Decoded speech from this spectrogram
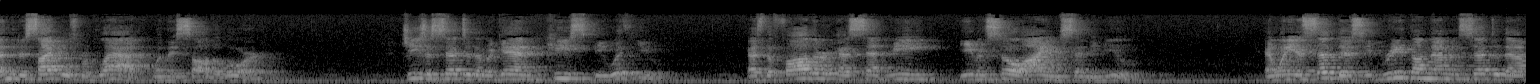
Then the disciples were glad when they saw the Lord. Jesus said to them again, Peace be with you. As the Father has sent me, even so I am sending you. And when he had said this, he breathed on them and said to them,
